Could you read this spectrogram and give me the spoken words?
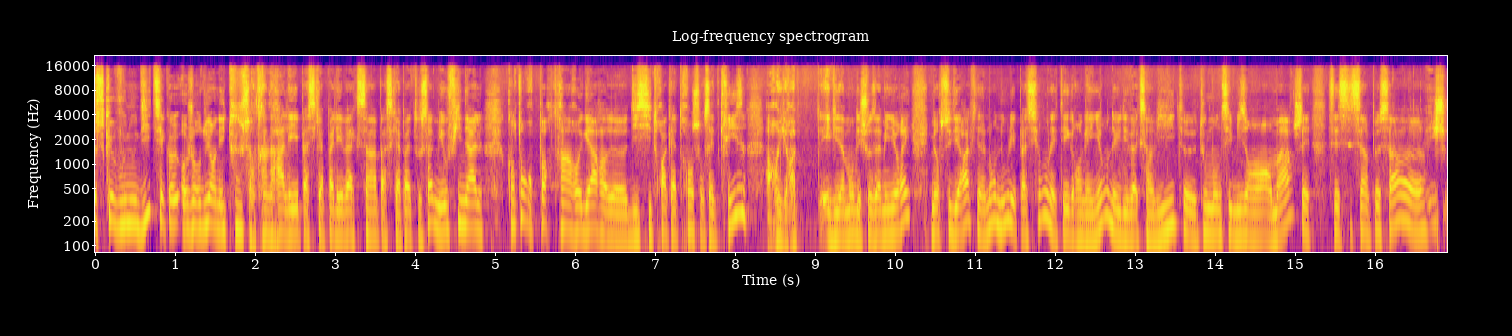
ce que vous nous dites, c'est qu'aujourd'hui on est tous en train de râler parce qu'il n'y a pas les vaccins, parce qu'il n'y a pas tout ça, mais au final, quand on reportera un regard euh, d'ici 3-4 ans sur cette crise, alors il y aura évidemment des choses à améliorer, mais on se dira finalement, nous les patients, on a été grands gagnants, on a eu des vaccins vite, euh, tout le monde s'est mis en, en marche, c'est un peu ça je,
